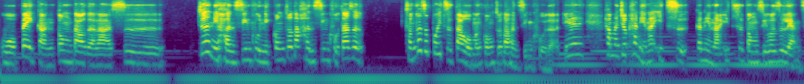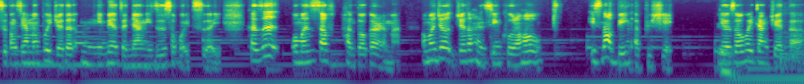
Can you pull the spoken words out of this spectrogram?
我被感动到的啦是，就是你很辛苦，你工作到很辛苦，但是。乘客是不会知道我们工作到很辛苦的，因为他们就看你那一次，跟你拿一次东西或是两次东西，他们不会觉得嗯你没有怎样，你只是收过一次而已。可是我们是 serve 很多个人嘛，我们就觉得很辛苦，然后 it's not being appreciate，有时候会这样觉得。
